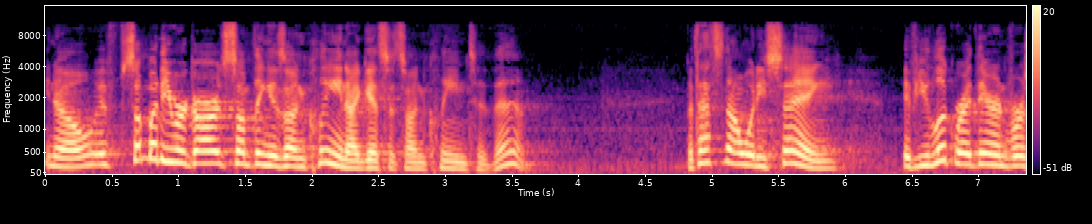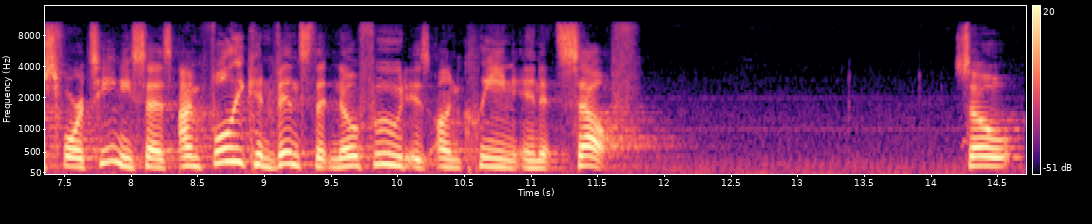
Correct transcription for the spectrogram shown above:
you know, if somebody regards something as unclean, I guess it's unclean to them. But that's not what he's saying. If you look right there in verse 14, he says, I'm fully convinced that no food is unclean in itself. So,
